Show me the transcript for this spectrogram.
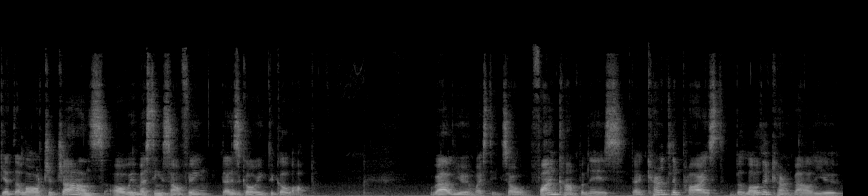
get a larger chance of investing in something that is going to go up. Value investing. So find companies that are currently priced below their current value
